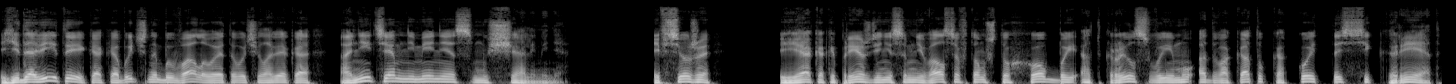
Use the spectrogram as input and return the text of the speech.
Ядовитые, как обычно бывало у этого человека, они, тем не менее, смущали меня. И все же я, как и прежде, не сомневался в том, что Хоббей открыл своему адвокату какой-то секрет.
